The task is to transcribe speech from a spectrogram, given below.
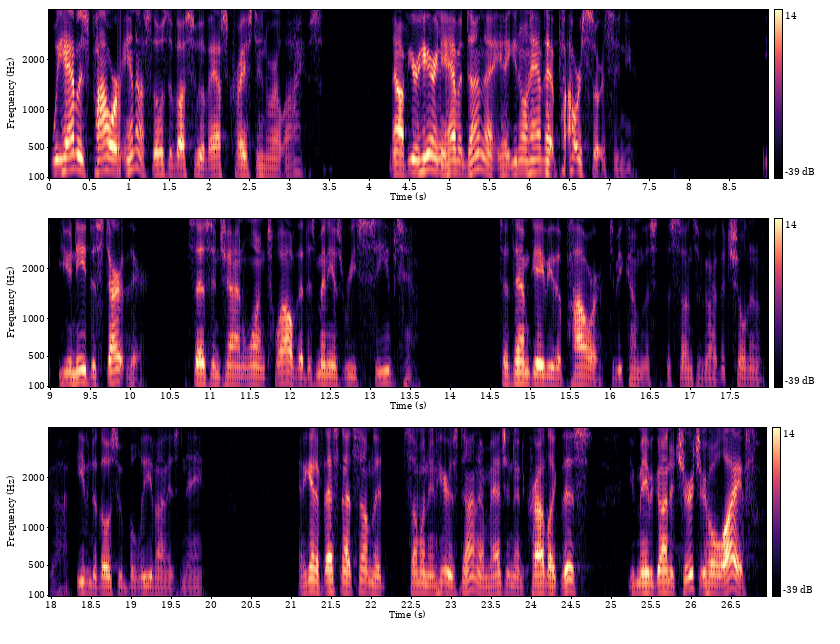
we have his power in us, those of us who have asked Christ into our lives. Now, if you're here and you haven't done that yet, you don't have that power source in you. You need to start there. It says in John 1 12 that as many as received him, to them gave he the power to become the, the sons of God, the children of God, even to those who believe on his name. And again, if that's not something that someone in here has done, imagine in a crowd like this, you've maybe gone to church your whole life.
